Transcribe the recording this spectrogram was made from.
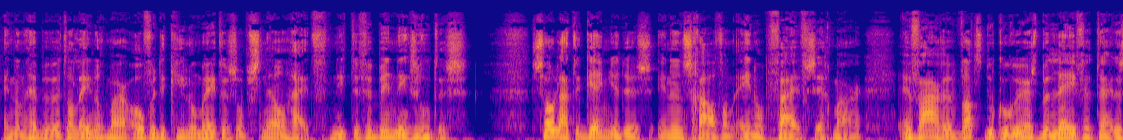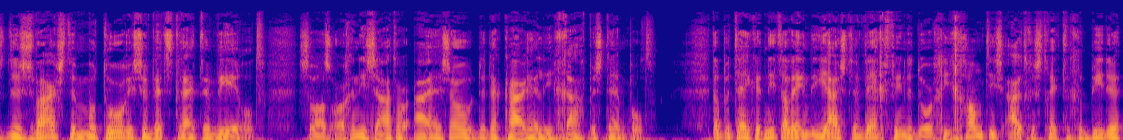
en dan hebben we het alleen nog maar over de kilometers op snelheid, niet de verbindingsroutes. Zo laat de game je dus, in een schaal van 1 op 5 zeg maar, ervaren wat de coureurs beleven tijdens de zwaarste motorische wedstrijd ter wereld, zoals organisator ASO de Dakar Rally graag bestempelt. Dat betekent niet alleen de juiste weg vinden door gigantisch uitgestrekte gebieden,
